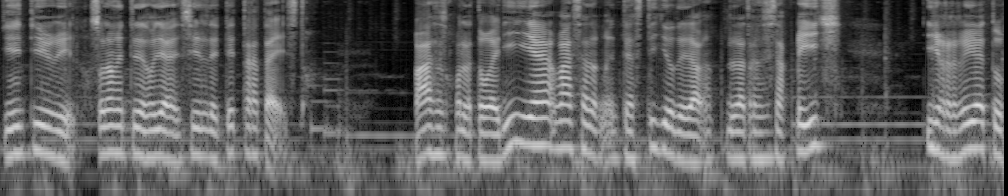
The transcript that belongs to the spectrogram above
Tienen que vivirlo. Solamente les voy a decir de qué trata esto. Pasas por la tubería, vas al castillo de la, de la Peach y revive tu,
